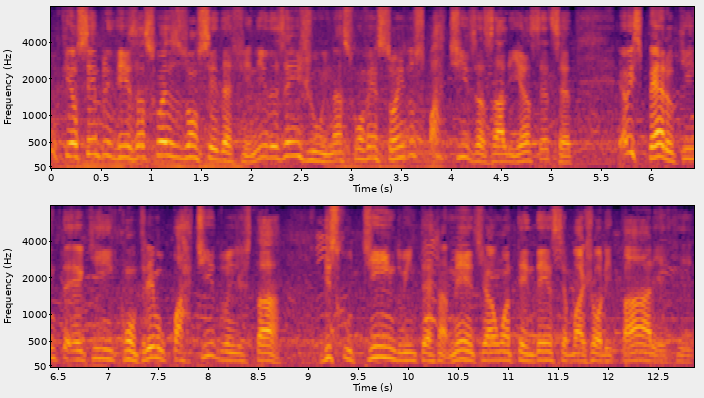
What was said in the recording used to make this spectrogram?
porque eu sempre digo, as coisas vão ser definidas em junho, nas convenções dos partidos, as alianças, etc. Eu espero que, que encontremos o partido onde está discutindo internamente, há uma tendência majoritária que,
